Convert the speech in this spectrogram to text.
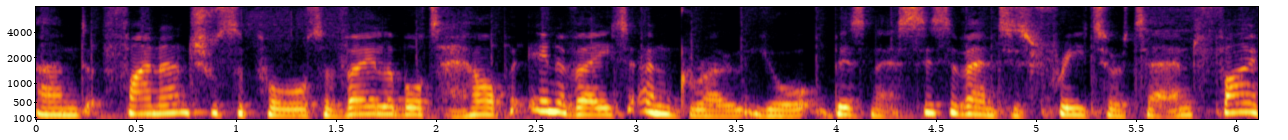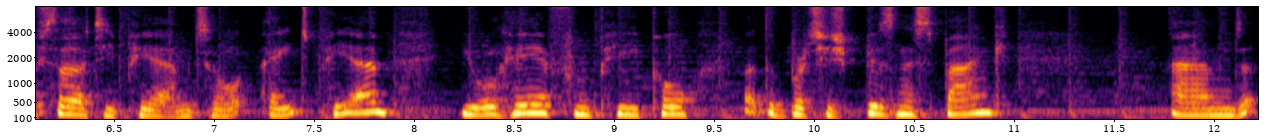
and financial support available to help innovate and grow your business. This event is free to attend, 5:30 p.m. till 8 p.m. You will hear from people at the British Business Bank and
